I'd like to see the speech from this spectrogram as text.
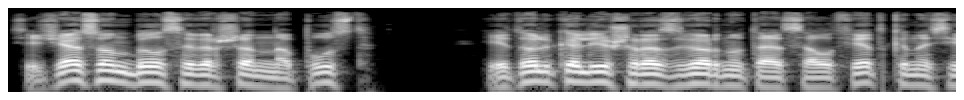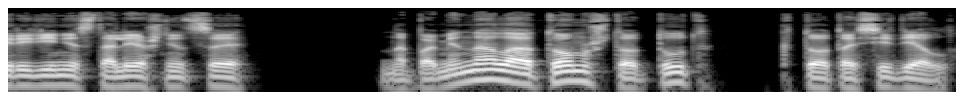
Сейчас он был совершенно пуст, и только лишь развернутая салфетка на середине столешницы напоминала о том, что тут кто-то сидел.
